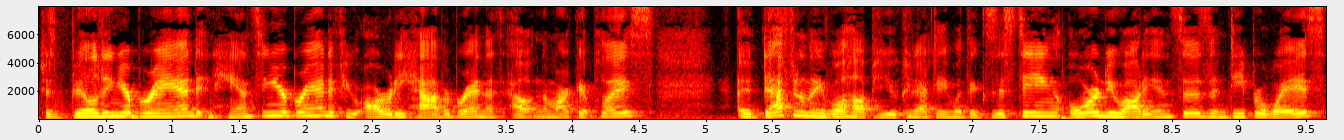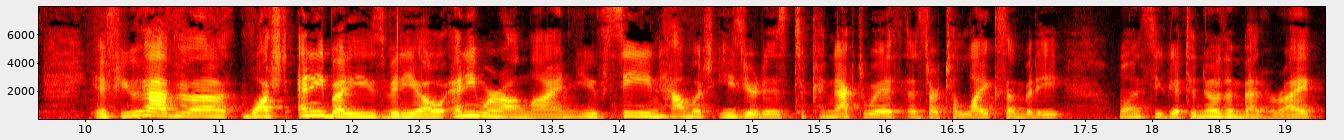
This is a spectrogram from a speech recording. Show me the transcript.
just building your brand, enhancing your brand if you already have a brand that's out in the marketplace it definitely will help you connecting with existing or new audiences in deeper ways. If you have uh, watched anybody's video anywhere online, you've seen how much easier it is to connect with and start to like somebody once you get to know them better, right?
